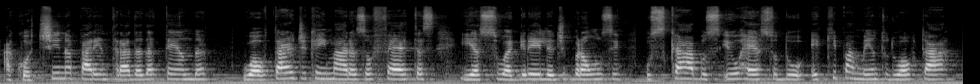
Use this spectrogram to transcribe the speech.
a cortina para a entrada da tenda, o altar de queimar as ofertas e a sua grelha de bronze, os cabos e o resto do equipamento do altar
